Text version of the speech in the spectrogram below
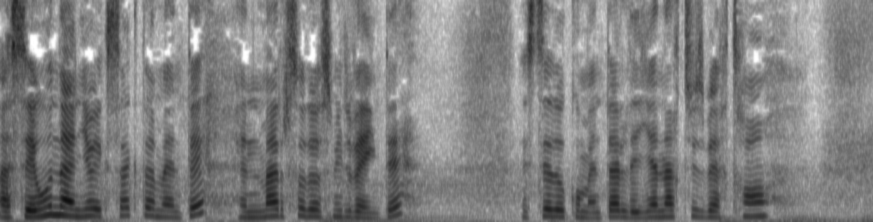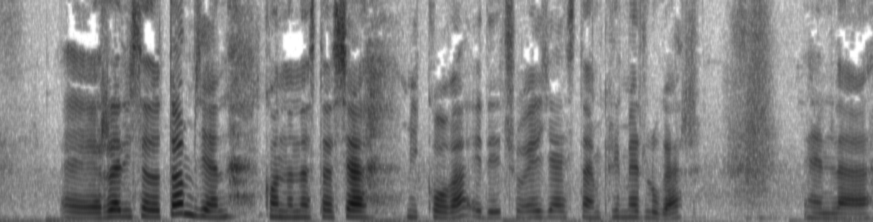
Hace un año exactamente, en marzo de 2020, este documental de Jan Arthus Bertrand, eh, realizado también con Anastasia Mikova, y de hecho ella está en primer lugar la,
